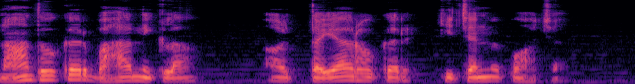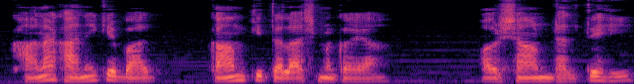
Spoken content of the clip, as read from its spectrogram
नहा धोकर बाहर निकला और तैयार होकर किचन में पहुँचा। खाना खाने के बाद काम की तलाश में गया और शाम ढलते ही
